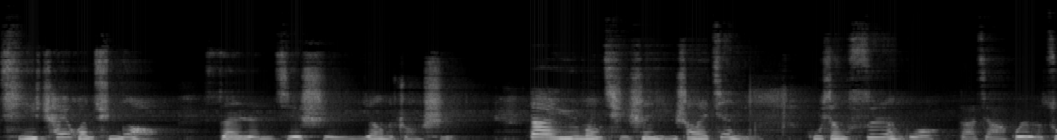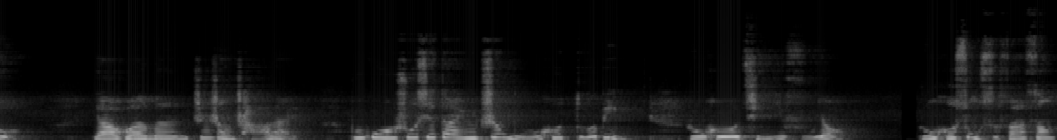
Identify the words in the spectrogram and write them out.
其钗环裙袄，三人皆是一样的装饰。黛玉忙起身迎上来见礼，互相私认过，大家归了座。丫鬟们斟上茶来，不过说些黛玉之母如何得病，如何请医服药，如何送死发丧，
